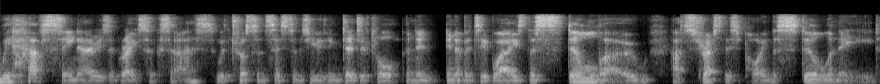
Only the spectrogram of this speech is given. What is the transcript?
we have seen areas of great success with trust and systems using digital and in innovative ways. There's still, though, I stress this point, there's still the need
